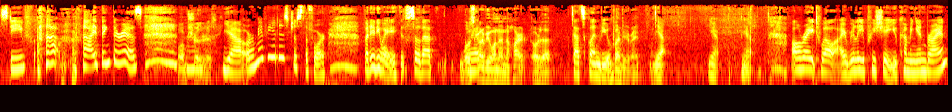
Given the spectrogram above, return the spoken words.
Steve? I think there is. Well, I'm sure there is. Yeah, or maybe it is just the four. But anyway, so that Well, it's go got to be one in the heart, or that that's Glenview. Glenview, right? Yep. Yep. Yep. All right. Well, I really appreciate you coming in, Brian.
